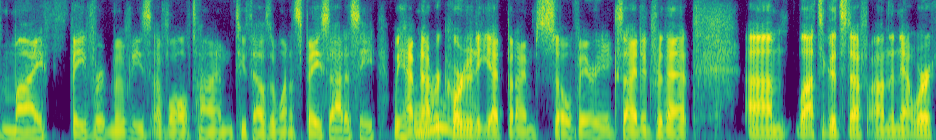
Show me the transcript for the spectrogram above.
of my favorite movies of all time 2001 a space odyssey we have not Ooh. recorded it yet but i'm so very excited for that um, lots of good stuff on the network.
